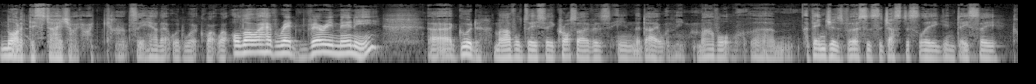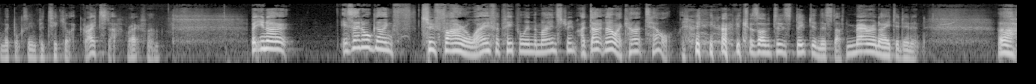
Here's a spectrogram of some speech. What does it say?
Not at this stage. I, I, can't see how that would work quite well. Although I have read very many uh, good Marvel DC crossovers in the day. Marvel um, Avengers versus the Justice League in DC comic books in particular. Great stuff, great fun. But you know, is that all going f- too far away for people in the mainstream? I don't know. I can't tell because I'm too steeped in this stuff, marinated in it. Uh,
